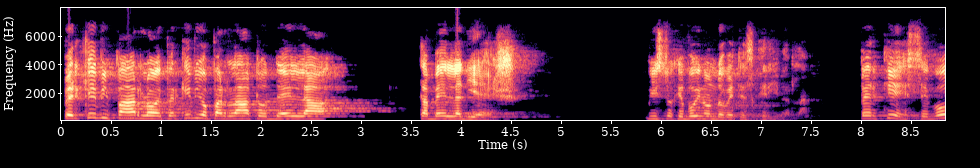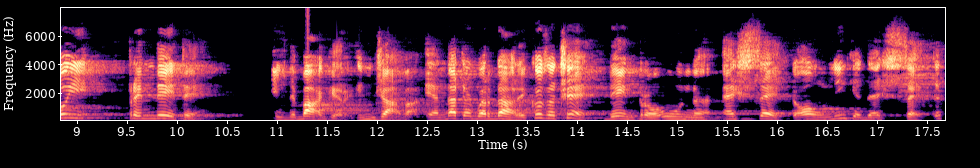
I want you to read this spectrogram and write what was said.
Perché vi parlo e perché vi ho parlato della tabella di hash? Visto che voi non dovete scriverla. Perché se voi prendete il debugger in Java e andate a guardare cosa c'è dentro un hash set o un linked hash set,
